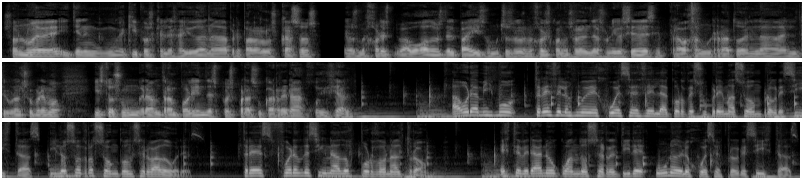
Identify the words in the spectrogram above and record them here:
son nueve y tienen equipos que les ayudan a preparar los casos. Los mejores abogados del país, o muchos de los mejores cuando salen de las universidades, eh, trabajan un rato en, en el Tribunal Supremo y esto es un gran trampolín después para su carrera judicial. Ahora mismo, tres de los nueve jueces de la Corte Suprema son progresistas y los otros son conservadores. Tres fueron designados por Donald Trump. Este verano, cuando se retire uno de los jueces progresistas,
